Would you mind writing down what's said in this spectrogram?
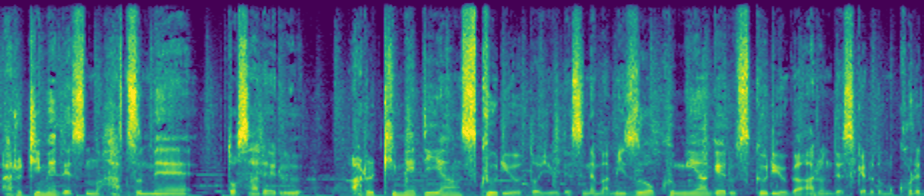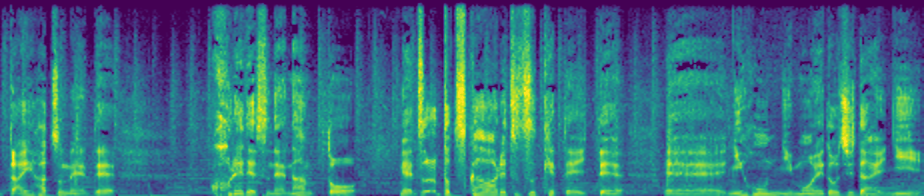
アルキメデスの発明とされるアルキメディアンスクリューというですね、まあ、水を汲み上げるスクリューがあるんですけれどもこれ大発明でこれですねなんと、えずっと使われ続けていて、えー、日本にも江戸時代に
